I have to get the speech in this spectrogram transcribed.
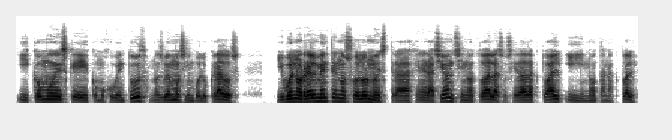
y cómo es que como juventud nos vemos involucrados. Y bueno, realmente no solo nuestra generación, sino toda la sociedad actual y no tan actual.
